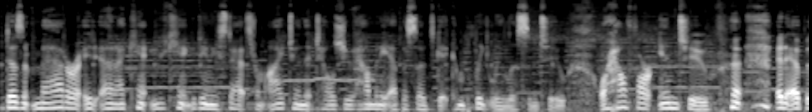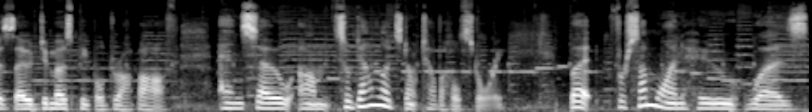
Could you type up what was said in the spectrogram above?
It doesn't matter, it, and I can't. You can't get any stats from iTunes that tells you how many episodes get completely listened to, or how far into an episode do most people drop off. And so, um, so downloads don't tell the whole story. But for someone who was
